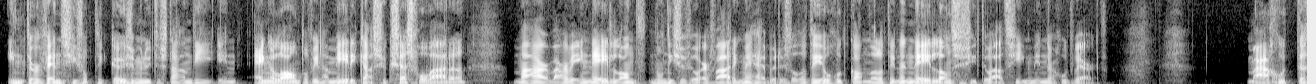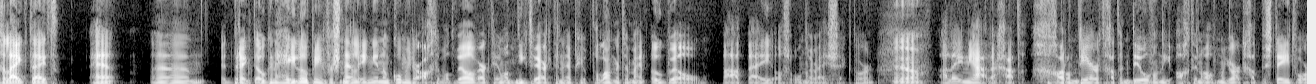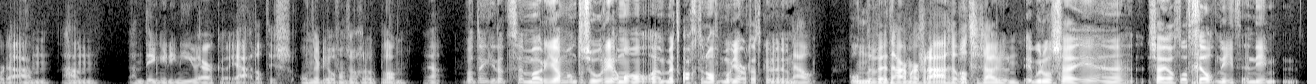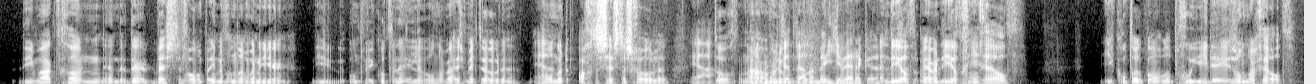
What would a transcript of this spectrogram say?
interventies op die keuzemenu te staan die in Engeland of in Amerika succesvol waren, maar waar we in Nederland nog niet zoveel ervaring mee hebben. Dus dat het heel goed kan dat het in een Nederlandse situatie minder goed werkt. Maar goed, tegelijkertijd, hè, ehm, het brengt ook een hele hoop in versnelling en dan kom je erachter wat wel werkt en wat niet werkt en heb je op de lange termijn ook wel baat bij als onderwijssector. Ja. Alleen ja, daar gaat gegarandeerd gaat een deel van die 8,5 miljard gaat besteed worden aan, aan, aan dingen die niet werken. Ja, dat is onderdeel van zo'n groot plan. Ja. Wat denk je dat eh, Maria Montessori allemaal eh, met 8,5 miljard had kunnen doen? Nou, konden we het haar maar vragen wat ze zou doen. Ik bedoel, zij, eh, zij had dat geld niet en die, die maakt gewoon eh, er het beste van op een of andere manier. Die ontwikkelt een hele onderwijsmethode. Ja. 168 scholen, Ja, toch? dan Nou, moet vernoemd. het wel een beetje werken. En die had, ja, maar die had geen geld. Je komt ook wel op goede ideeën zonder geld.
